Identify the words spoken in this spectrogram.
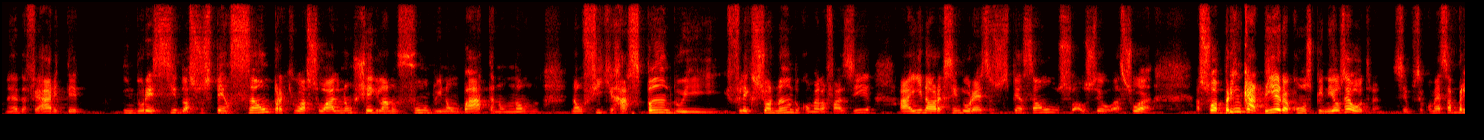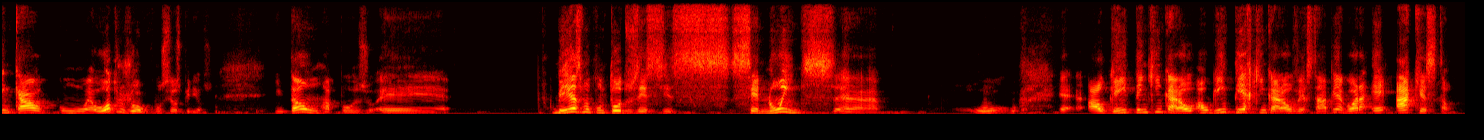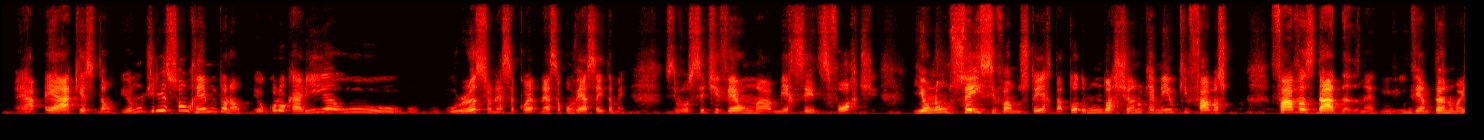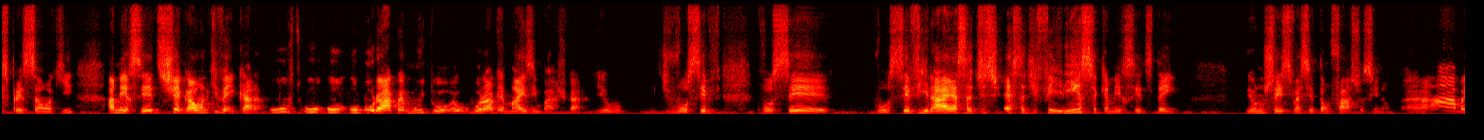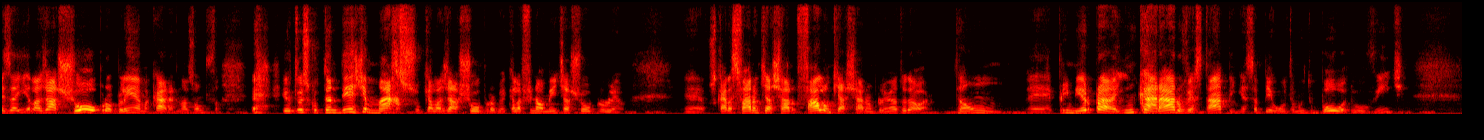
né, da Ferrari ter endurecido a suspensão para que o assoalho não chegue lá no fundo e não bata, não, não, não fique raspando e flexionando como ela fazia. Aí, na hora que você endurece a suspensão, o seu, a, sua, a sua brincadeira com os pneus é outra. Você, você começa a brincar com é outro jogo com os seus pneus. Então, Raposo, é, mesmo com todos esses senões, é, o, é, alguém tem que encarar, alguém ter que encarar o Verstappen agora é a questão. É a, é a questão. Eu não diria só o Hamilton, não. Eu colocaria o, o, o, Russell nessa, nessa conversa aí também. Se você tiver uma Mercedes forte, e eu não sei se vamos ter, tá todo mundo achando que é meio que favas, favas dadas, né? Inventando uma expressão aqui, a Mercedes chegar o ano que vem. Cara, o, o, o buraco é muito. O buraco é mais embaixo, cara. Eu, de você, você, você virar essa, essa diferença que a Mercedes tem eu não sei se vai ser tão fácil assim, não. Ah, mas aí ela já achou o problema. Cara, nós vamos. Eu estou escutando desde março que ela já achou o problema, que ela finalmente achou o problema. É, os caras falam que acharam, falam que acharam o problema toda hora. Então, é, primeiro, para encarar o Verstappen, essa pergunta muito boa do ouvinte,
